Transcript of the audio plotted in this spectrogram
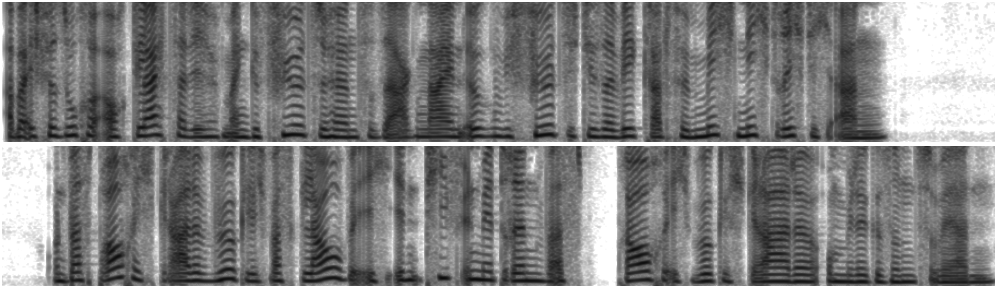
aber ich versuche auch gleichzeitig auf mein Gefühl zu hören, zu sagen, nein, irgendwie fühlt sich dieser Weg gerade für mich nicht richtig an. Und was brauche ich gerade wirklich? Was glaube ich in, tief in mir drin? Was brauche ich wirklich gerade, um wieder gesund zu werden?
